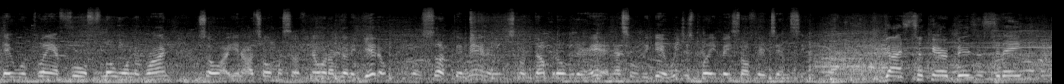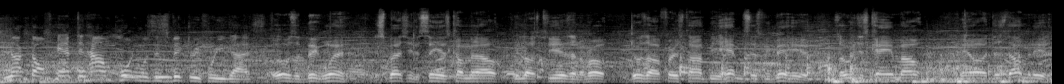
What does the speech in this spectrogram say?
They were playing full flow on the run. So, you know, I told myself, you know what, I'm going to get them. I'm going to suck them in and I'm just going to dump it over their head. And that's what we did. We just played based off their tendency. You guys took care of business today, knocked off Hampton. How important was this victory for you guys? It was a big win, especially the seniors coming out. We lost two years in a row. It was our first time beating Hampton since we've been here. So we just came out and uh, just dominated.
